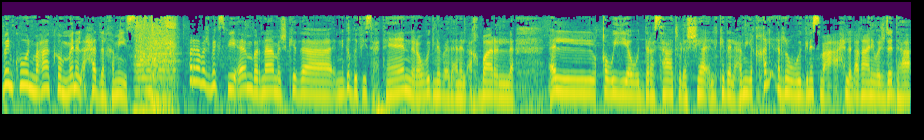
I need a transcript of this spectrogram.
بنكون معاكم من الأحد للخميس. برنامج مكس في ام برنامج كذا نقضي فيه ساعتين نروق نبعد عن الأخبار ال- القوية والدراسات والأشياء الكذا العميقة. خلينا نروق نسمع أحلى الأغاني وأجددها.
